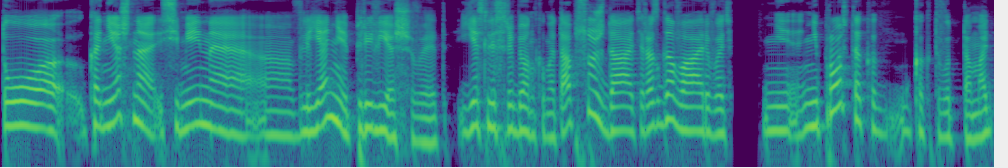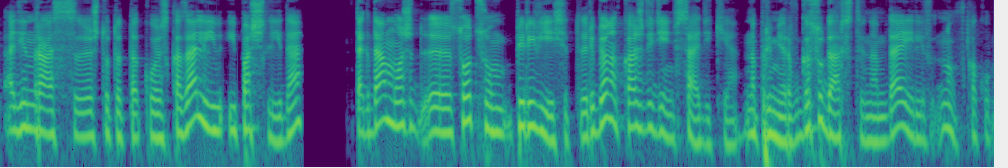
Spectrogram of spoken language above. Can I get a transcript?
то, конечно, семейное э, влияние перевешивает. Если с ребенком это обсуждать, разговаривать, не, не просто как, как-то вот там од- один раз э, что-то такое сказали и, и пошли, да, тогда может э, социум перевесит. Ребенок каждый день в садике, например, в государственном, да, или ну в каком,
